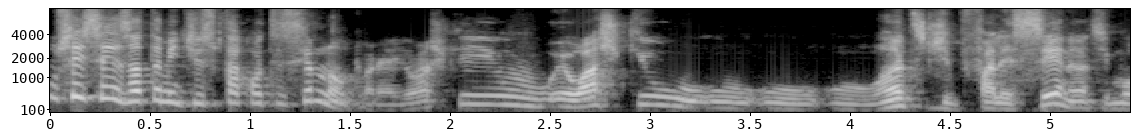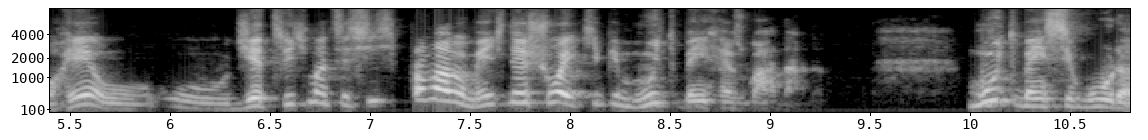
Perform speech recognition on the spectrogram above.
Não sei se é exatamente isso que está acontecendo, não, Torelli. Eu acho que, o, eu acho que o, o, o, antes de falecer, né, antes de morrer, o, o Dietrich Mateschitz provavelmente deixou a equipe muito bem resguardada, muito bem segura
